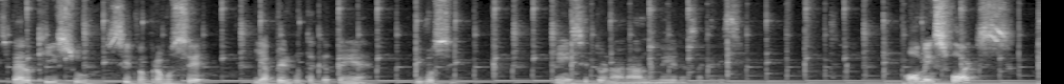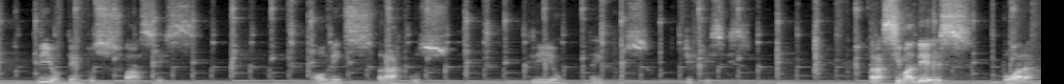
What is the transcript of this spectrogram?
Espero que isso sirva para você e a pergunta que eu tenho é: e você? Quem se tornará no meio dessa crise? Homens fortes criam tempos fáceis. Homens fracos criam tempos difíceis. Para cima deles, bora!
